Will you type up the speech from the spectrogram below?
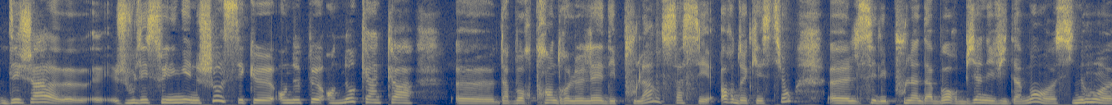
déjà, je voulais souligner une chose, c'est qu'on ne peut en aucun cas euh, d'abord prendre le lait des poulains, ça c'est hors de question. Euh, c'est les poulains d'abord, bien évidemment, euh, sinon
